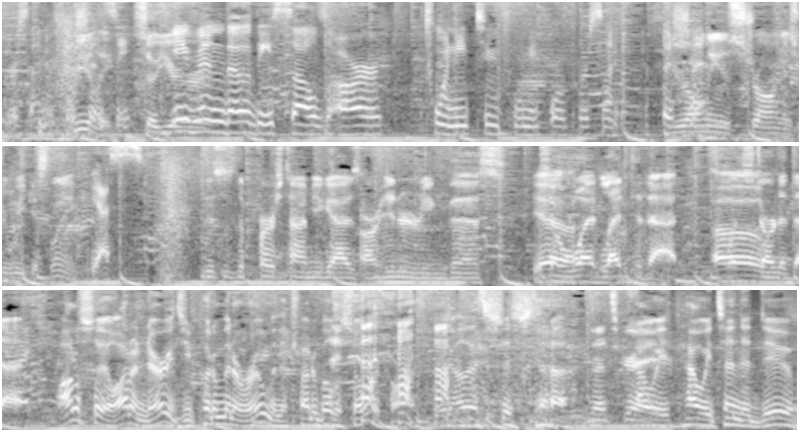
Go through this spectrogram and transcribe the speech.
efficiency. Really? So Even though these cells are 22, 24% efficient. You're only as strong as your weakest link. Yes. This is the first time you guys are entering this. Yeah. So what led to that? What Um, started that? Honestly, a lot of nerds, you put them in a room and they try to build a solar car. you know, that's just uh, That's great. How we, how we tend to do.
